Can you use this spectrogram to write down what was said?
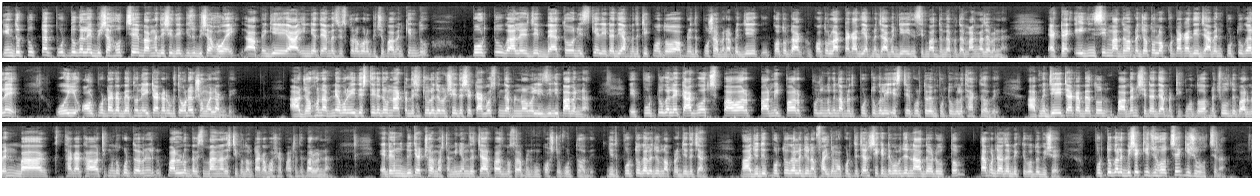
কিন্তু টুকটাক পর্তুগালে ভিসা হচ্ছে, বাংলাদেশিদের কিছু ভিসা হয় আপনি গিয়ে ইন্ডিয়াতে এমএসএফিস করার পরও কিছু পাবেন, কিন্তু পর্তুগালের যে বেতন স্কেল এটা দিয়ে আপনাদের ঠিকমতো আপনাদের পোষাবেন আপনি যে কত কত লাখ টাকা দিয়ে আপনি যাবেন যে এজেন্সির মাধ্যমে, আপনি তার মাগনা যাবেন না। একটা এজেন্সির মাধ্যমে আপনি যত লক্ষ টাকা দিয়ে যাবেন পর্তুগালে, ওই অল্প টাকা বেতন, এই টাকাটা উঠতে অনেক সময় লাগবে। আর যখন আপনি আবার এই দেশ থেকে যখন একটা দেশে চলে যাবেন, সেই দেশের কাগজ কিন্তু আপনি নর্মালি ইজিলি পাবেন না। এই পর্তুগালে কাগজ পাওয়ার পারমিট পাওয়ার পর্যন্ত কিন্তু আপনাদের পর্তুগালে স্টে করতে হবে এবং পর্তুগালে থাকতে হবে। আপনি যেই টাকা বেতন পাবেন সেটা দিয়ে আপনি ঠিকমতো আপনি চলতে পারবেন বা থাকা, খাওয়া ঠিকমতো করতে পারবেন, পারলেও বাংলাদেশ ঠিকমতো টাকা পয়সা পাঠাতে পারবেন না। এটা কিন্তু দুই, চার, ছয় মাস না মিনিমাম চার, পাঁচ বছর আপনার কিন্তু কষ্ট করতে হবে। যদি পর্তুগালের জন্য আপনারা যেতে চান বা যদি পর্তুগালের জন্য ফাইল জমা করতে চান, সেক্ষেত্রে বলব যে না, দেওয়াটা উত্তম। তারপর যা যা ব্যক্তিগত বিষয়, পর্তুগালের বিষয়ে কিছু হচ্ছে কিছু হচ্ছে না।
